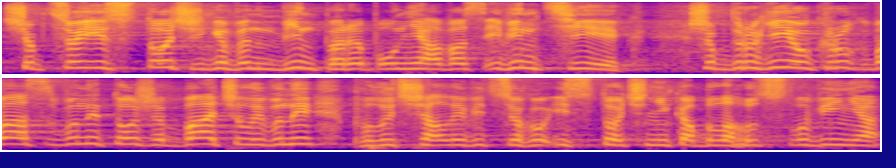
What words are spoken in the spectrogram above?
щоб цей істочник він, він переповняв вас і він тік. Щоб другі округ вас вони теж бачили, вони получали від цього істочника благословіння.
